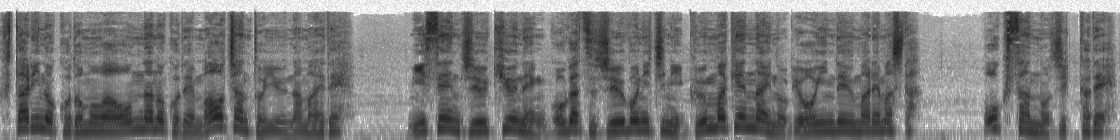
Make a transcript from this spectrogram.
2人の子供は女の子で真央ちゃんという名前で2019年5月15日に群馬県内の病院で生まれました。奥さんの実家で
